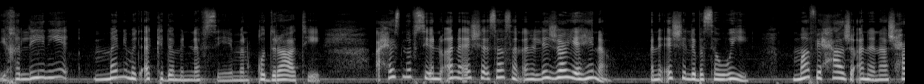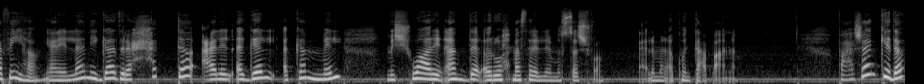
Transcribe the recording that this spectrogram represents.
يخليني ماني متأكدة من نفسي من قدراتي. أحس نفسي إنه أنا إيش أساسا؟ أنا ليش جاية هنا؟ أنا إيش اللي بسويه؟ ما في حاجة أنا ناجحة فيها. يعني لأني قادرة حتى على الأقل أكمل مشواري أقدر أروح مثلا للمستشفى يعني لما أكون تعبانة. فعشان كده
